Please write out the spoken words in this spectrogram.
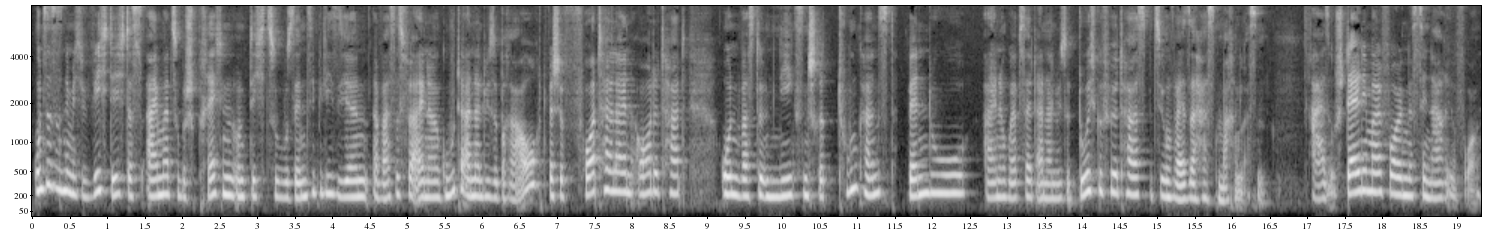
Uns ist es nämlich wichtig, das einmal zu besprechen und dich zu sensibilisieren, was es für eine gute Analyse braucht, welche Vorteile ein Audit hat und was du im nächsten Schritt tun kannst, wenn du eine Website-Analyse durchgeführt hast bzw. hast machen lassen. Also stell dir mal folgendes Szenario vor.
